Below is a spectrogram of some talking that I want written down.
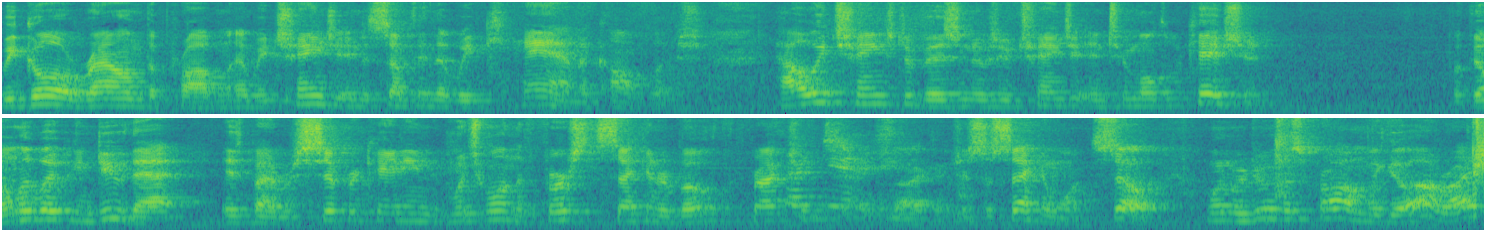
We go around the problem and we change it into something that we can accomplish. How we change division is we change it into multiplication. But the only way we can do that is by reciprocating, which one, the first, the second, or both fractions? Second. Second. Just the second one. So when we're doing this problem, we go, all right,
